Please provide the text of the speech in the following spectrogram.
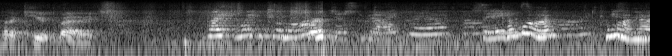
What a cute buddy. Wait, wait until mom just go. See? Come on, come on now.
